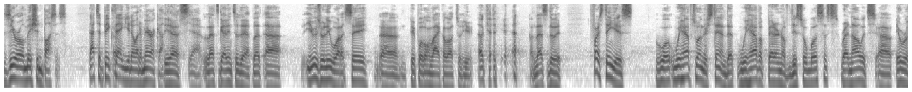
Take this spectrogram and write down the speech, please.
zero emission buses? That's a big thing, you know, in America. Yes. Yeah. Let's get into that. But uh, usually, what I say, uh, people don't like a lot to hear. Okay. Let's do it. First thing is, well, we have to understand that we have a pattern of diesel buses. Right now, it's uh, Euro,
